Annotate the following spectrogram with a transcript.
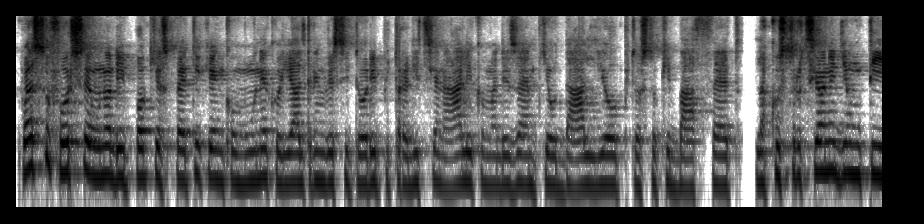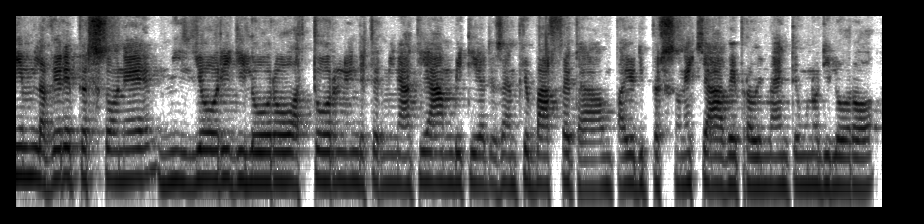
Questo forse è uno dei pochi aspetti che è in comune con gli altri investitori più tradizionali, come ad esempio Daglio piuttosto che Buffett. La costruzione di un team, l'avere persone migliori di loro attorno in determinati ambiti, ad esempio Buffett ha un paio di persone chiave, probabilmente uno di loro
